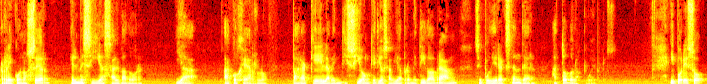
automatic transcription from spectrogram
reconocer el Mesías Salvador y a acogerlo para que la bendición que Dios había prometido a Abraham se pudiera extender a todos los pueblos. Y por eso,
